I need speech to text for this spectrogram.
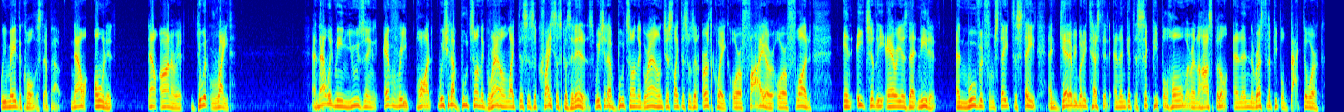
We made the call to step out. Now own it now honor it, do it right. And that would mean using every part. We should have boots on the ground like this is a crisis because it is. We should have boots on the ground just like this was an earthquake or a fire or a flood in each of the areas that need it and move it from state to state and get everybody tested and then get the sick people home or in the hospital and then the rest of the people back to work.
